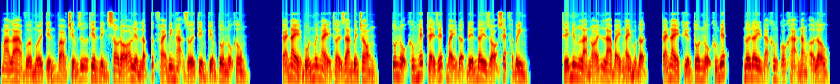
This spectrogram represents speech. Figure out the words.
mà là vừa mới tiến vào chiếm giữ thiên đình sau đó liền lập tức phái binh hạ giới tìm kiếm tôn ngộ không. Cái này 40 ngày thời gian bên trong, tôn ngộ không hết thể giết 7 đợt đến đây dò xét Phật binh. Thế nhưng là nói là 7 ngày một đợt, cái này khiến tôn ngộ không biết, nơi đây đã không có khả năng ở lâu.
